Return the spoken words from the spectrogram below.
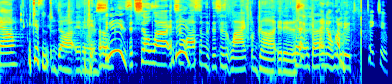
now? It isn't. Duh, it is. is. It is. It's so live. It's It so is. awesome that this isn't live. Oh, duh, it is. Yeah, duh. I know. Let me do take two.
